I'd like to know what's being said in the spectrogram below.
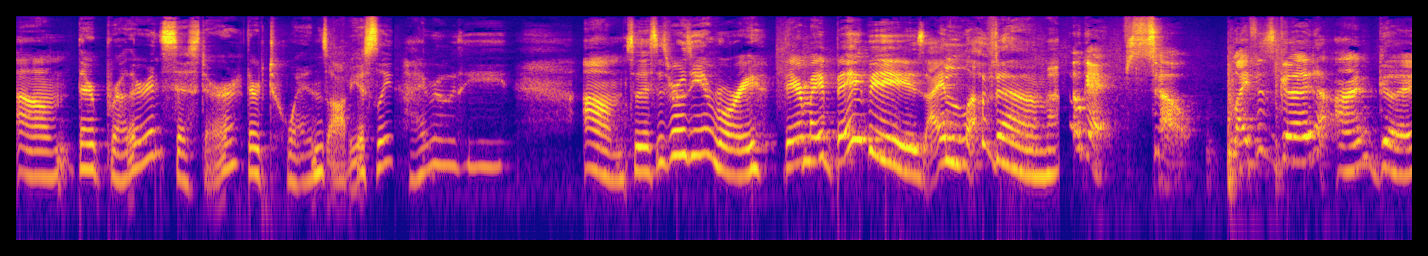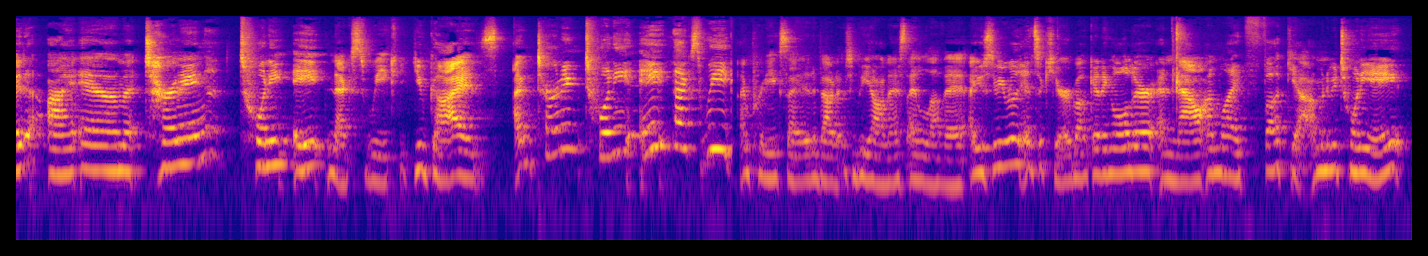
Um, they're brother and sister. They're twins, obviously. Hi, Rosie. Um, so this is Rosie and Rory. They're my babies. I love them. Okay, so life is good. I'm good. I am turning 28 next week. You guys, I'm turning 28 next week. I'm pretty excited about it, to be honest. I love it. I used to be really insecure about getting older, and now I'm like, fuck yeah, I'm gonna be 28.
